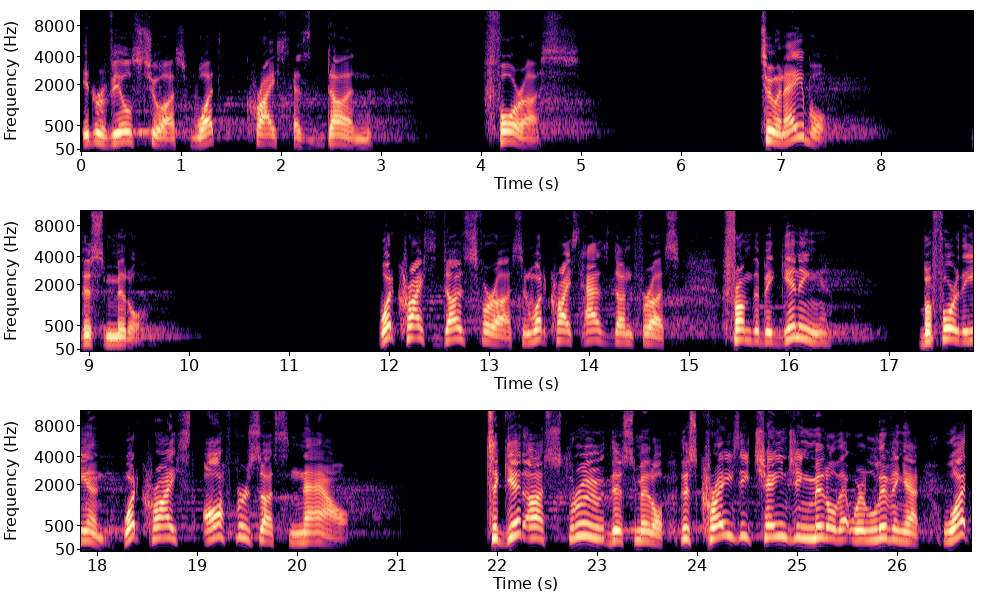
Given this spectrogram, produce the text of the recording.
It reveals to us what Christ has done for us to enable this middle. What Christ does for us and what Christ has done for us from the beginning before the end. What Christ offers us now to get us through this middle, this crazy changing middle that we're living at. What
